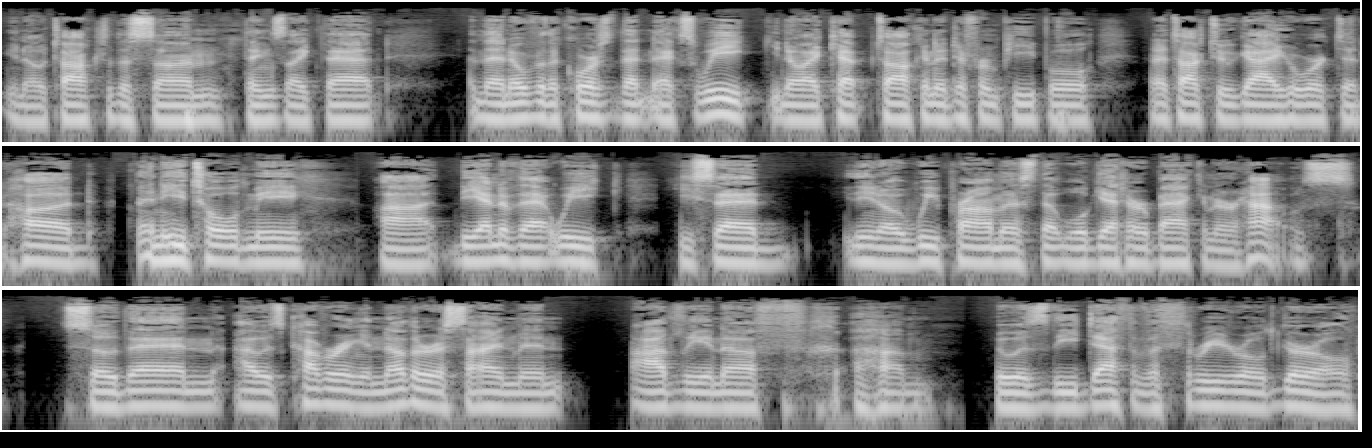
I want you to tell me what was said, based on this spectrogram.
you know, talked to the son, things like that. And then over the course of that next week, you know, I kept talking to different people and I talked to a guy who worked at HUD and he told me uh the end of that week, he said, you know, we promise that we'll get her back in her house. So then I was covering another assignment, oddly enough, um, it was the death of a three year old girl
